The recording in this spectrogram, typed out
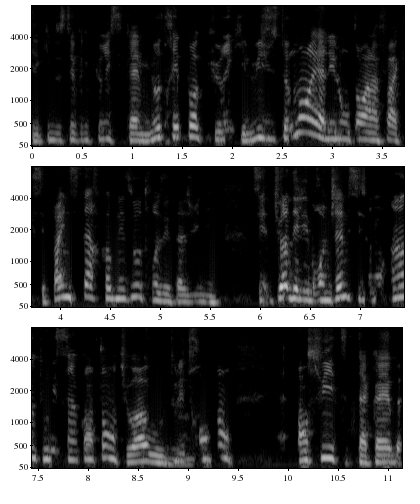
l'équipe de Stephen Curry, c'est quand même une autre époque. Curry qui lui justement est allé longtemps à la fac. C'est pas une star comme les autres aux États-Unis. Tu vois, des LeBron James, ils en ont un tous les 50 ans, tu vois, ou tous les 30 ans. Ensuite, as quand même,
